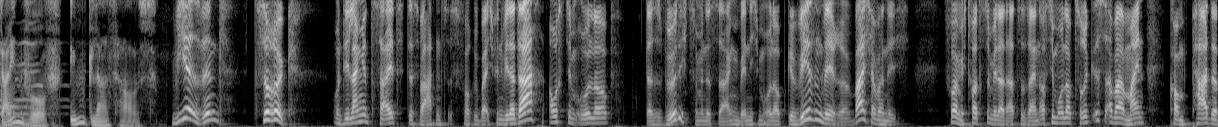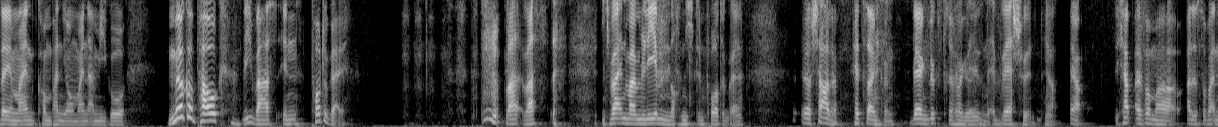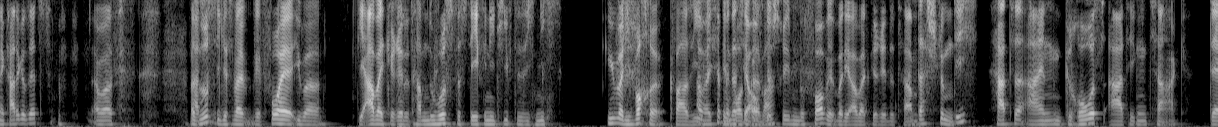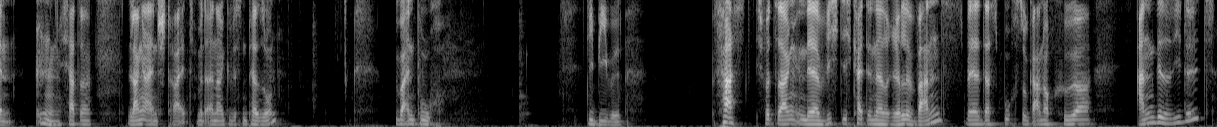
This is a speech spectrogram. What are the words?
Steinwurf im Glashaus. Wir sind zurück und die lange Zeit des Wartens ist vorüber. Ich bin wieder da aus dem Urlaub. Das würde ich zumindest sagen, wenn ich im Urlaub gewesen wäre. War ich aber nicht. Ich freue mich trotzdem wieder da zu sein. Aus dem Urlaub zurück ist aber mein Compadre, mein Kompagnon, mein Amigo Mirko Pauk. Wie war es in Portugal? Was? Ich war in meinem Leben noch nicht in Portugal. Ja, schade. Hätte sein können. Wäre ein Glückstreffer gewesen. Wäre schön, ja. Ja. Ich habe einfach mal alles auf eine Karte gesetzt. Aber. Was lustig ist, weil wir vorher über die Arbeit geredet haben. Du wusstest definitiv, dass ich nicht über die Woche quasi. Aber ich habe mir das ja aufgeschrieben, war. bevor wir über die Arbeit geredet haben. Das stimmt. Ich hatte einen großartigen Tag. Denn ich hatte lange einen Streit mit einer gewissen Person über ein Buch. Die Bibel. Fast. Ich würde sagen, in der Wichtigkeit, in der Relevanz wäre das Buch sogar noch höher angesiedelt.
